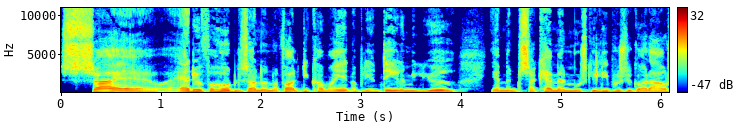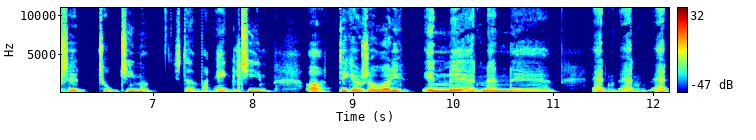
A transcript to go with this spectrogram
så øh, er det jo forhåbentlig sådan, at når folk de kommer ind og bliver en del af miljøet, jamen så kan man måske lige pludselig godt afsætte to timer i stedet for en enkelt time. Og det kan jo så hurtigt ende med, at man... Øh, at, at, at,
